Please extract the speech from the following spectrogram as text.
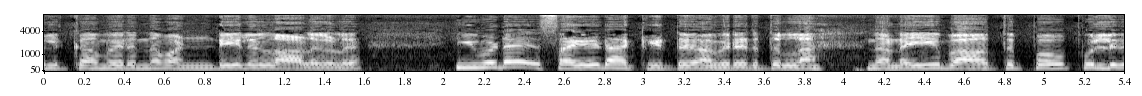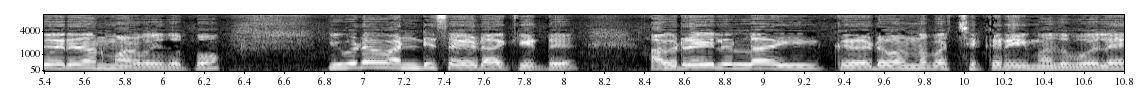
വിൽക്കാൻ വരുന്ന വണ്ടിയിലുള്ള ആളുകൾ ഇവിടെ സൈഡാക്കിയിട്ട് അവരുടെ അടുത്തുള്ള എന്താണ് ഈ ഭാഗത്ത് ഇപ്പോൾ പുല്ല് കയറിയതാണ് മഴ പെയ്തപ്പോൾ ഇവിടെ വണ്ടി സൈഡാക്കിയിട്ട് അവരുടെ കയ്യിലുള്ള ഈ കേട് വന്ന പച്ചക്കറിയും അതുപോലെ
